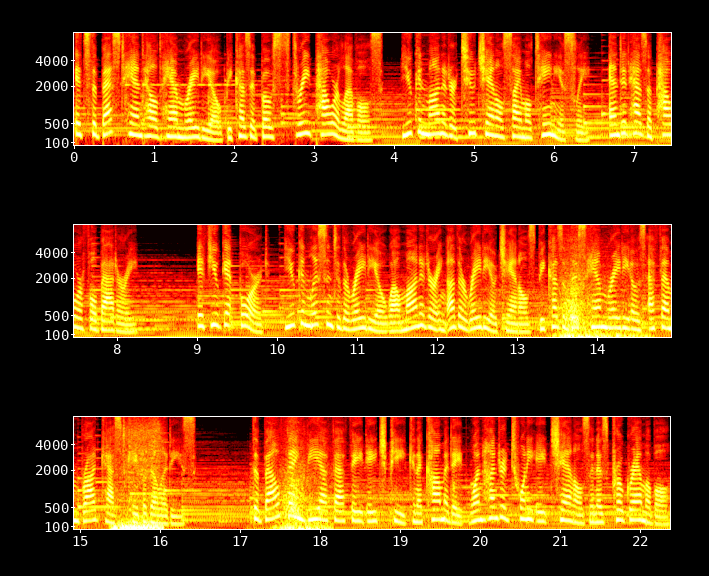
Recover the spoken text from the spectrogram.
It's the best handheld ham radio because it boasts three power levels, you can monitor two channels simultaneously, and it has a powerful battery. If you get bored, you can listen to the radio while monitoring other radio channels because of this ham radio's FM broadcast capabilities. The Baofeng BF-F8HP can accommodate 128 channels and is programmable,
